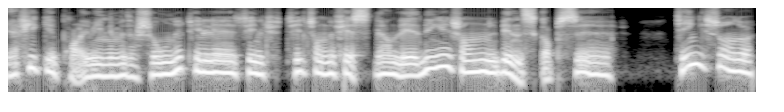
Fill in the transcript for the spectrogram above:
Jeg fikk et par invitasjoner til, eh, til, til sånne festlige anledninger, sånn vennskapsting, så,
